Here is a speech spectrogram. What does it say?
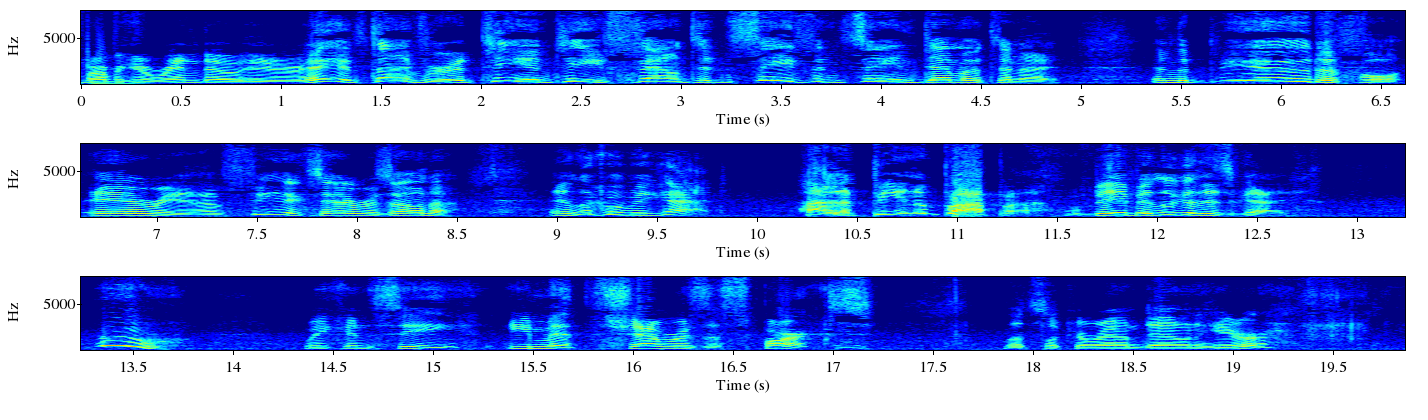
Barbecue Rando here. Hey, it's time for a TNT Fountain Safe and Sane demo tonight in the beautiful area of Phoenix, Arizona. And look what we got. Jalapeno Popper. Well, baby, look at this guy. Woo! We can see emits showers of sparks. Let's look around down here.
